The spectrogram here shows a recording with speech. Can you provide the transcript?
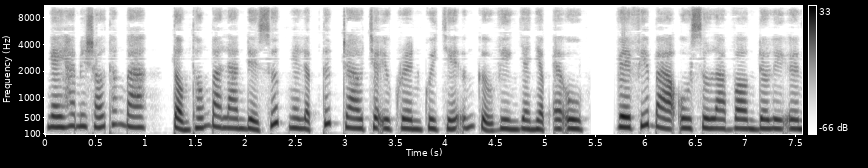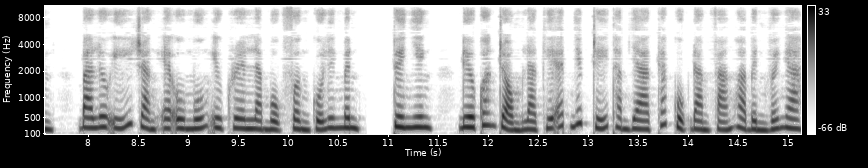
ngày 26 tháng 3, Tổng thống Ba Lan đề xuất ngay lập tức trao cho Ukraine quy chế ứng cử viên gia nhập EU. Về phía bà Ursula von der Leyen, bà lưu ý rằng EU muốn Ukraine là một phần của liên minh. Tuy nhiên, điều quan trọng là Kiev nhất trí tham gia các cuộc đàm phán hòa bình với Nga.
